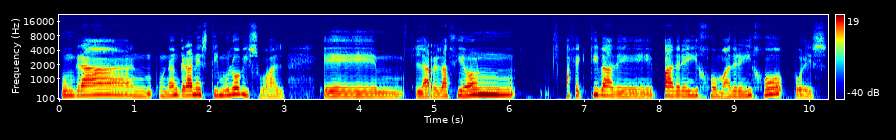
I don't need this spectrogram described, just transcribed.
un gran, un gran estímulo visual, eh, la relación afectiva de padre-hijo, madre-hijo, pues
